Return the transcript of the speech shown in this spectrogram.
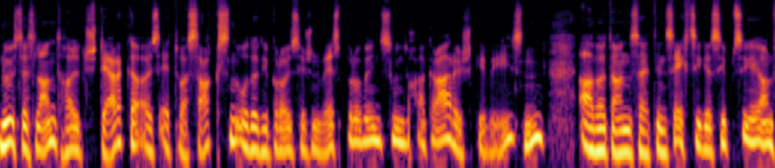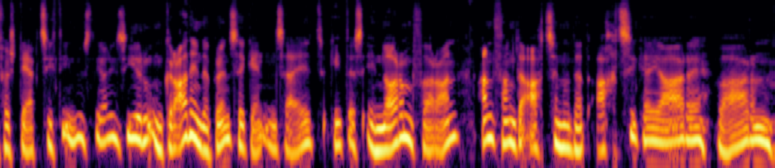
Nur ist das Land halt stärker als etwa Sachsen oder die preußischen Westprovinzen und agrarisch gewesen. Aber dann seit den 60er, 70er Jahren verstärkt sich die Industrialisierung und gerade in der Prinzregentenzeit geht das enorm voran. Anfang der 1880er Jahre waren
